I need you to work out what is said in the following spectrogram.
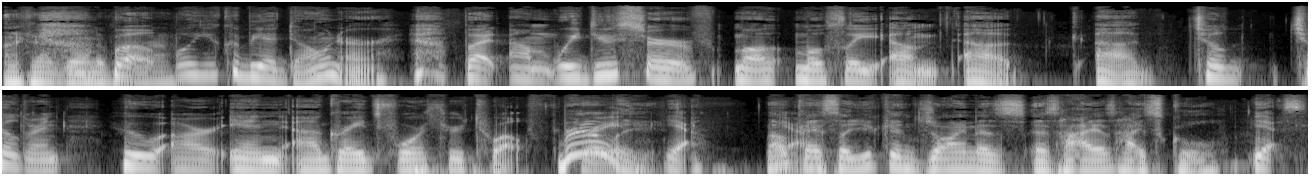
i can't join the well, program well, you could be a donor, but um, we do serve mo- mostly um, uh, uh, chil- children who are in uh, grades four through twelve. Really? Yeah. okay Yeah. so you can join as as high as high school Yes.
